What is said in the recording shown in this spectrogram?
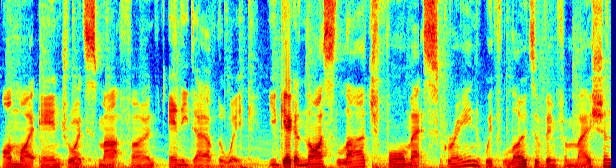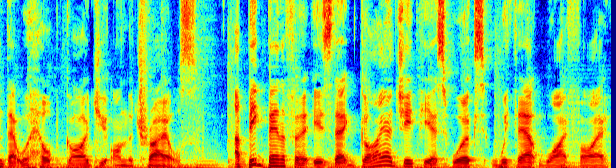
on my Android smartphone any day of the week. You get a nice large format screen with loads of information that will help guide you on the trails. A big benefit is that Gaia GPS works without Wi-Fi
